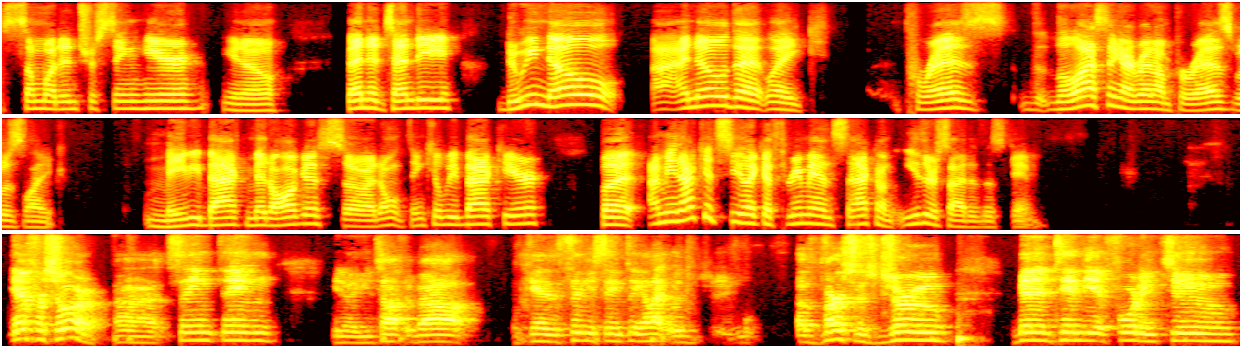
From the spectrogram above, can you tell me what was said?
somewhat interesting here. You know, Ben Benintendi, do we know? I know that like Perez, the last thing I read on Perez was like maybe back mid August. So I don't think he'll be back here. But I mean, I could see like a three man stack on either side of this game. Yeah, for sure. Uh, same thing. You know, you talked about Kansas City, same thing. I like with uh, versus Drew Benintendi at 42.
